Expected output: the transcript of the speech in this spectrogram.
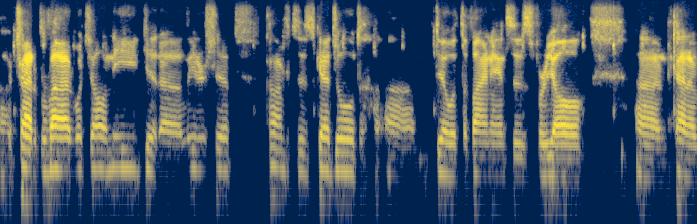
Uh, try to provide what y'all need, get uh, leadership conferences scheduled, um, deal with the finances for y'all, uh, kind of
